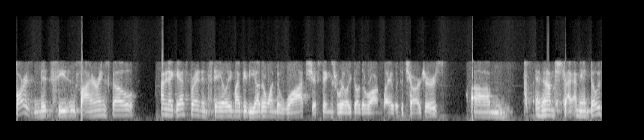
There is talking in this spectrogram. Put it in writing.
far as mid-season firings go, I mean, I guess Brandon Staley might be the other one to watch if things really go the wrong way with the Chargers. Um, and then I'm, just, I mean, those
